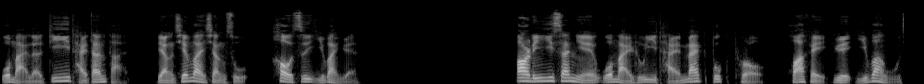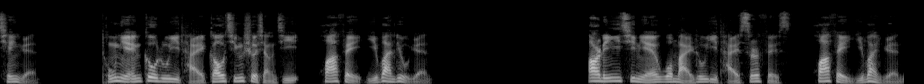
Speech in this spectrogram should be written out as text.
我买了第一台单反，两千万像素，耗资一万元。二零一三年我买入一台 MacBook Pro，花费约一万五千元。同年购入一台高清摄像机，花费一万六元。二零一七年，我买入一台 Surface，花费一万元。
